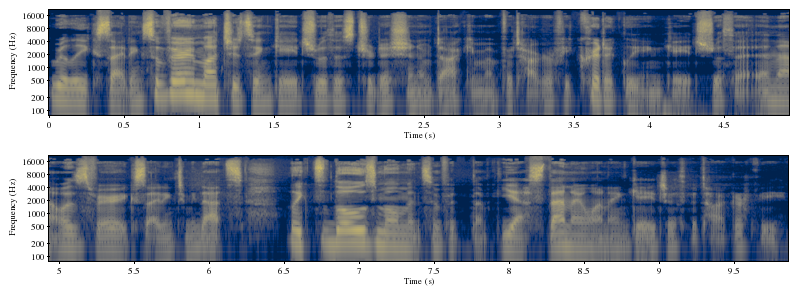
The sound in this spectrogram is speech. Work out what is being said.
really exciting. So very much it's engaged with this tradition of document photography, critically engaged with it, and that was very exciting to me. That's like those moments of yes, then I want to engage with photography.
